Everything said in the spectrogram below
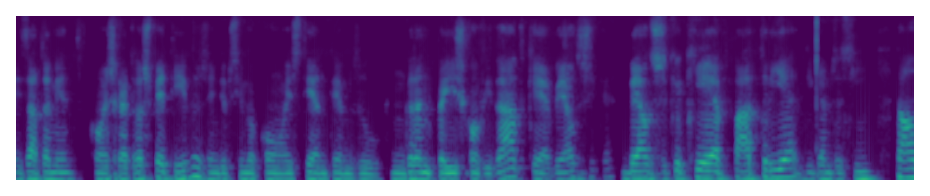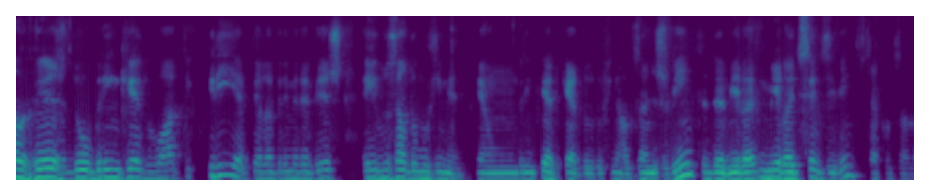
Exatamente, com as retrospectivas, ainda por cima com este ano temos o, um grande país convidado que é a Bélgica, Bélgica que é a pátria cria, digamos assim, talvez do brinquedo óptico, cria pela primeira vez a ilusão do movimento, é um brinquedo que é do, do final dos anos 20, de 1820, século XIX,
